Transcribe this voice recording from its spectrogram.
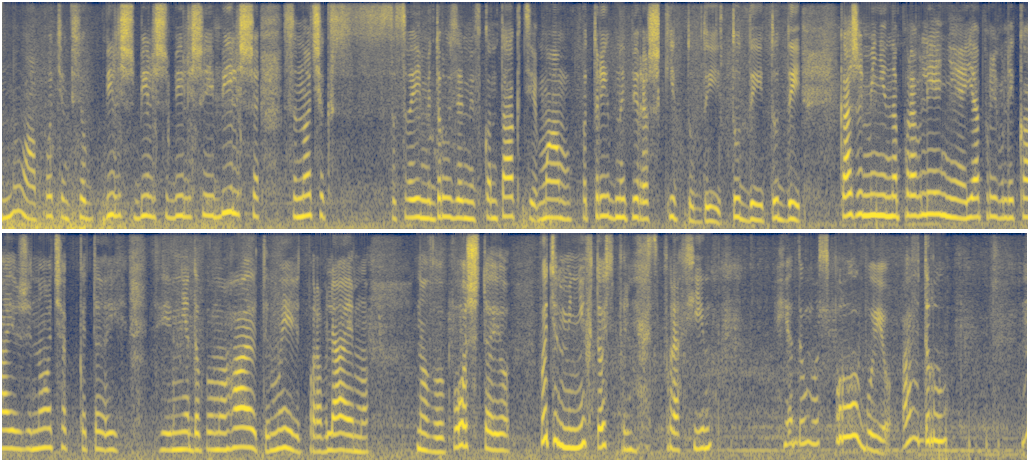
Ну, а потім все більше, більше, більше і більше. Синочок зі своїми друзями в контакті, мам, потрібні пиріжки туди, туди, туди. Каже мені направлення, я привлекаю жіночок, які мені допомагають, і ми відправляємо новою поштою. Потім мені хтось приніс парафін. Я думаю, спробую, а вдруг? Ну,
